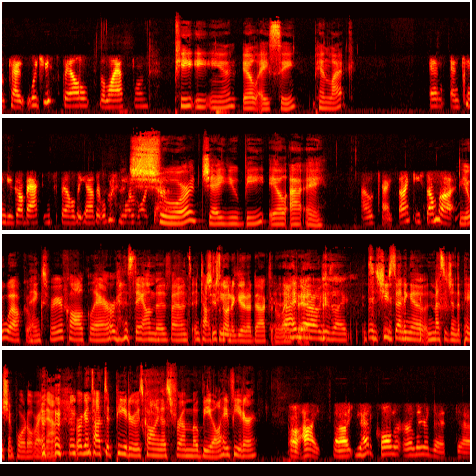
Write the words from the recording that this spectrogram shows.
Okay, would you spell the last one? P E N L A C, Penlac. And and can you go back and spell the other one one more time? Sure, J U B L I A. Okay, thank you so much. You're welcome. Thanks for your call, Claire. We're going to stay on the phones and talk She's to going to get a doctor to write I that. know. She's like, she's sending a message in the patient portal right now. We're going to talk to Peter, who's calling us from Mobile. Hey, Peter. Oh, hi. Uh, you had a caller earlier that uh,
